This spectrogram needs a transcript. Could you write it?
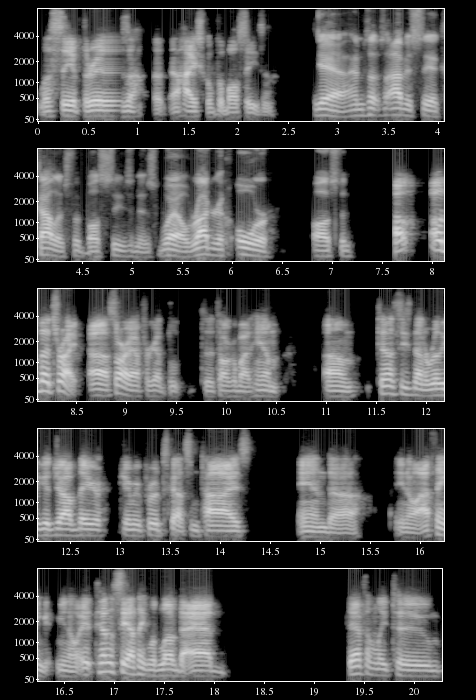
Let's see if there is a, a high school football season. Yeah, and so obviously a college football season as well. Roderick Orr, Austin. Oh, oh, that's right. Uh, sorry, I forgot to, to talk about him. Um, Tennessee's done a really good job there. Jeremy Pruitt's got some ties, and uh, you know, I think you know it, Tennessee. I think would love to add definitely to.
